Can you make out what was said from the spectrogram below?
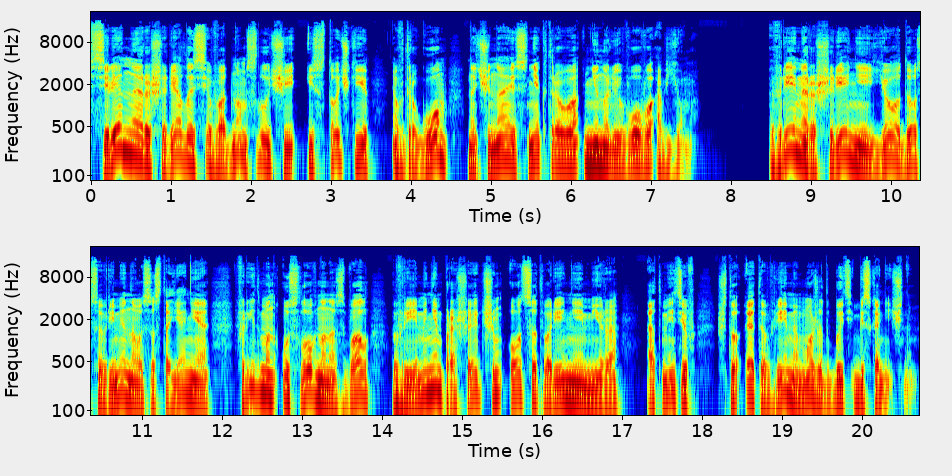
Вселенная расширялась в одном случае из точки, в другом, начиная с некоторого ненулевого объема. Время расширения ее до современного состояния Фридман условно назвал временем, прошедшим от сотворения мира, отметив, что это время может быть бесконечным.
